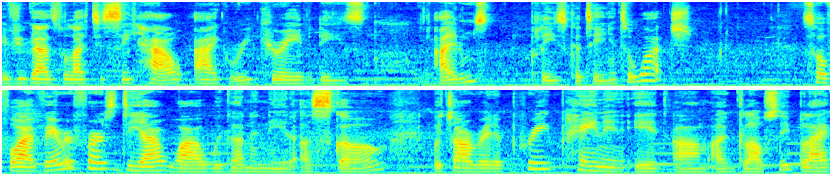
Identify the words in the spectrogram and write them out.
If you guys would like to see how I recreated these items, please continue to watch. So for our very first DIY, we're going to need a skull, which I already pre-painted it um, a glossy black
